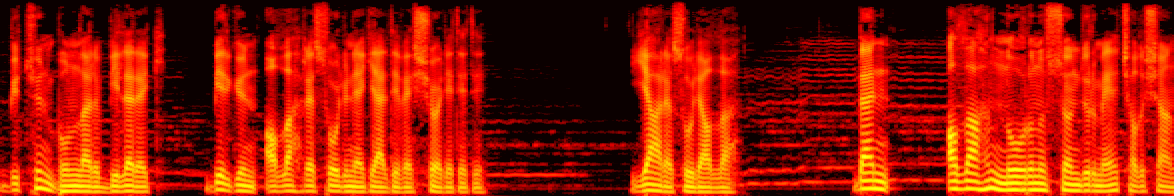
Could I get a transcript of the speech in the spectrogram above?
Bütün bunları bilerek bir gün Allah Resulüne geldi ve şöyle dedi. Ya Resulallah! Ben Allah'ın nurunu söndürmeye çalışan,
